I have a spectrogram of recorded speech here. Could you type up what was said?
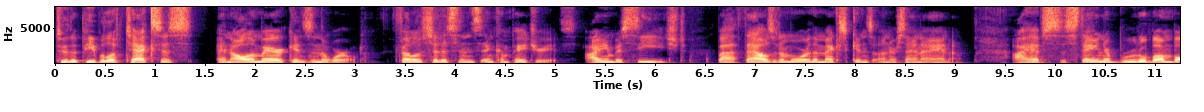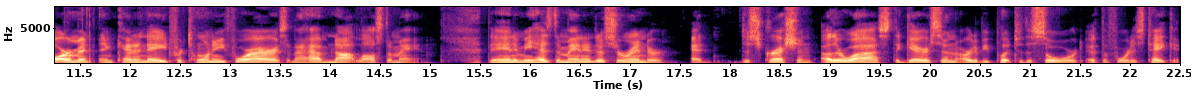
To the people of Texas and all Americans in the world fellow citizens and compatriots, I am besieged by a thousand or more of the Mexicans under Santa Anna. I have sustained a brutal bombardment and cannonade for 24 hours, and I have not lost a man. The enemy has demanded a surrender at discretion, otherwise, the garrison are to be put to the sword if the fort is taken.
